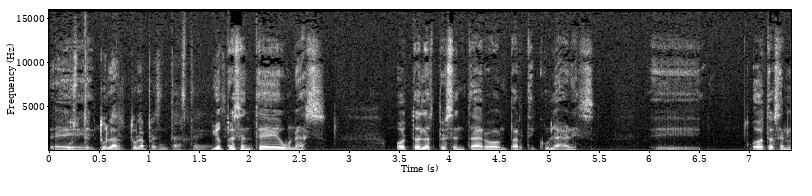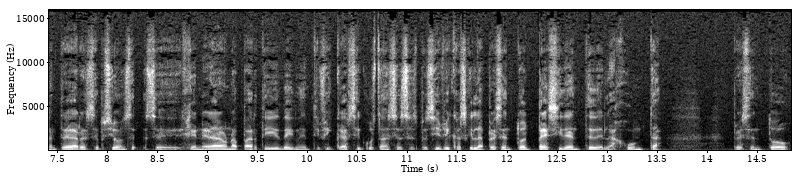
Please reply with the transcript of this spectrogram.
Eh, ¿tú, la, ¿Tú la presentaste? Yo presenté unas, otras las presentaron particulares, eh, otras en la entrega-recepción se, se, generaron a partir de identificar circunstancias específicas que la presentó el presidente de la Junta, presentó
